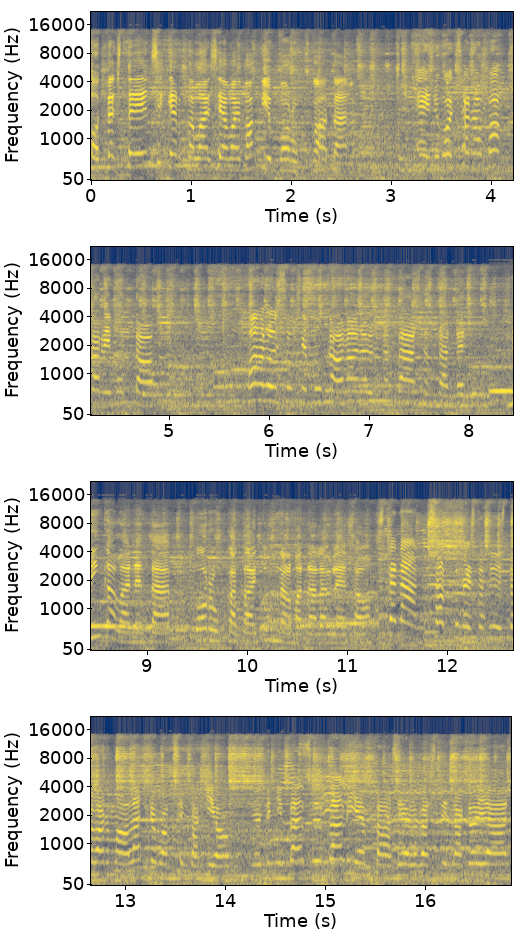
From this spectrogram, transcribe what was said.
Oletteko te ensikertalaisia vai vakioporukkaa täällä? Ei nyt voi sanoa vakkari, mutta mahdollisuuksien mukaan aina yritän päästä tänne. Minkälainen tämä porukka tai tunnelma täällä yleensä on? Tänään sattuneesta syystä varmaan lätkämaksin takia on jotenkin väljempää selvästi näköjään.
